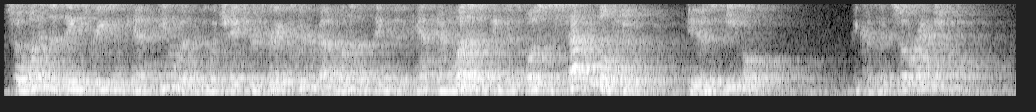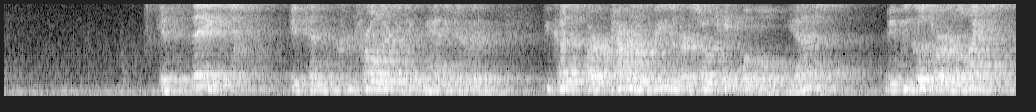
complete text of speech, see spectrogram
So one of the things reason can't deal with, and what Shakespeare is very clear about, one of the things that it can't, and one of the things it's most susceptible to is evil, because it's so rational. It thinks it can control everything, manage everything, because our powers of reason are so capable. Yes, I mean we go through our lives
